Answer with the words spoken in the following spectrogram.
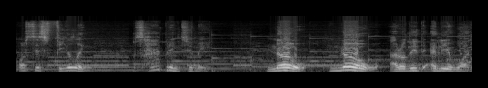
What's this feeling? What's happening to me? No! No! I don't need anyone.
